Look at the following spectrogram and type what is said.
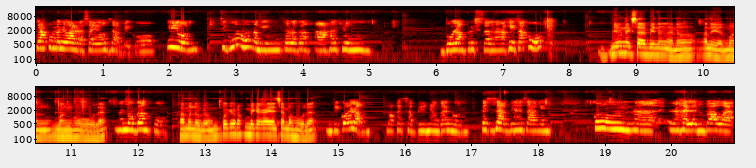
hindi ako maniwala sa'yo, sabi ko. Iyon, siguro, naging talagang ahas yung bulang kristal na nakita ko. Yung nagsabi ng ano, ano yun, mang, manghuhula? Nanugang ko. Kamanugang. Pag may kakayan siya manghula. Hindi ko alam bakit sabi niya ganun. Kasi sabi niya sa akin, kung na, na halimbawa,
